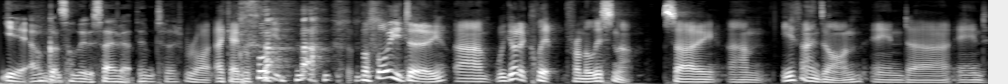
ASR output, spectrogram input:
yeah. I've got something to say about them too. Right. Okay. Before you before you do, um, we got a clip from a listener. So um, earphones on, and uh, and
